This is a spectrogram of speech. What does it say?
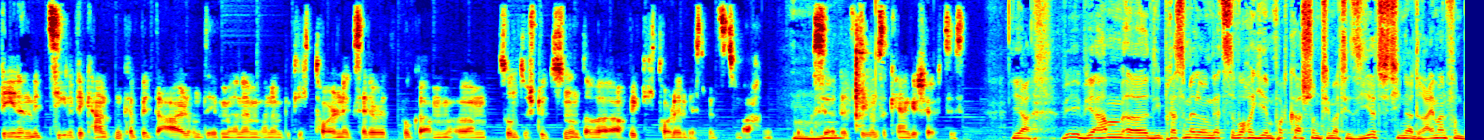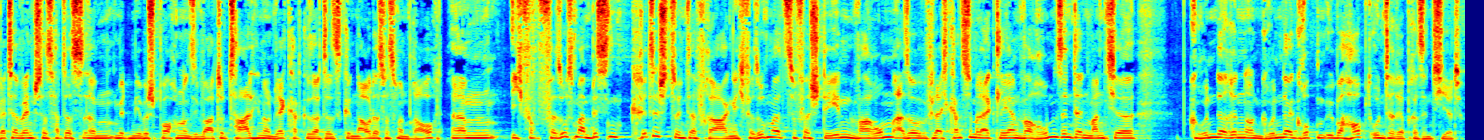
denen mit signifikantem Kapital und eben einem, einem wirklich tollen Accelerate-Programm ähm, zu unterstützen und aber auch wirklich tolle Investments zu machen, mhm. was ja letztlich unser Kerngeschäft ist. Ja, wir, wir haben äh, die Pressemeldung letzte Woche hier im Podcast schon thematisiert. Tina Dreimann von Better Ventures hat das ähm, mit mir besprochen und sie war total hin und weg, hat gesagt, das ist genau das, was man braucht. Ähm, ich versuche es mal ein bisschen kritisch zu hinterfragen. Ich versuche mal zu verstehen, warum, also vielleicht kannst du mal erklären, warum sind denn manche Gründerinnen und Gründergruppen überhaupt unterrepräsentiert?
